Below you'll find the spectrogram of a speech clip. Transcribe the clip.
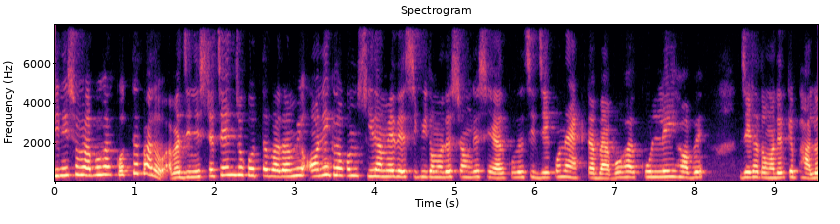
জিনিসও ব্যবহার করতে পারো, আবার জিনিসটা চেঞ্জও করতে পারো। আমি অনেক রকম সিরামের রেসিপি তোমাদের সঙ্গে শেয়ার করেছি, যে কোনো একটা ব্যবহার করলেই হবে, যেটা তোমাদেরকে ভালো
